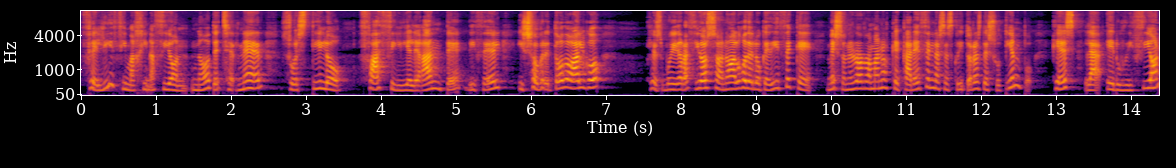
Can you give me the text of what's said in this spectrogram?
feliz imaginación ¿no? de Cherner, su estilo fácil y elegante, dice él, y sobre todo algo que es muy gracioso, ¿no? Algo de lo que dice que mesoneros romanos que carecen las escritoras de su tiempo, que es la erudición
